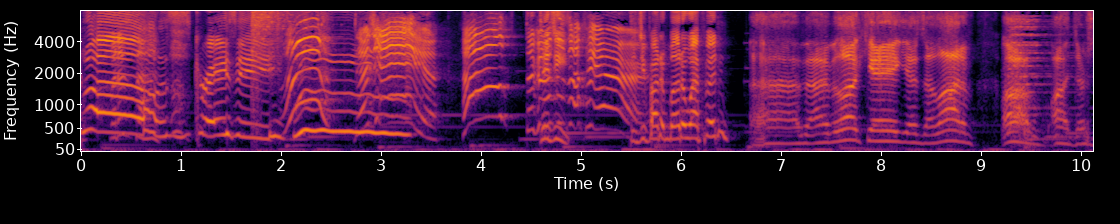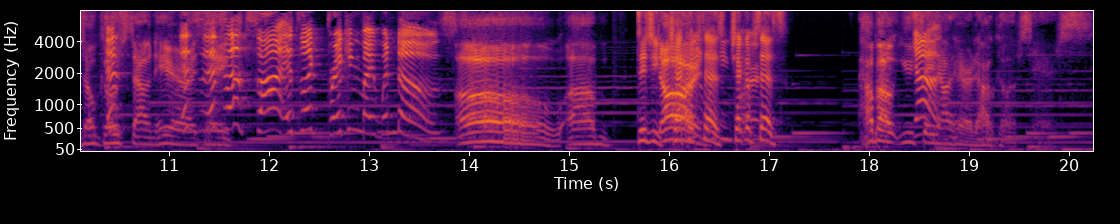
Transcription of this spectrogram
Whoa! What is? This is crazy. Ah, Digi! Help! The ghost is up here! Did you find a murder weapon? Um, I'm looking. There's a lot of. Um, uh, there's no ghost down here. It's, I think. it's outside. It's like breaking my windows. Oh, um, Digi, Darn. check upstairs. Check for it. upstairs. how about you stay down here and I'll go upstairs?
